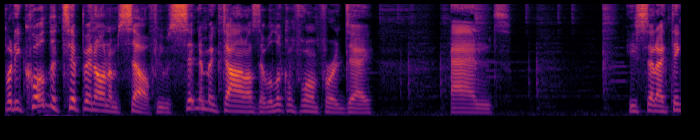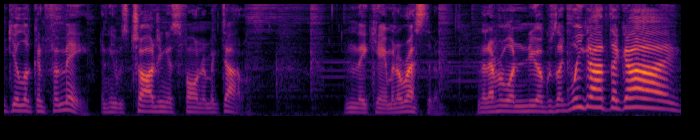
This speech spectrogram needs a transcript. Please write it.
But he called the tip in on himself. He was sitting at McDonald's. They were looking for him for a day. And he said, I think you're looking for me. And he was charging his phone at McDonald's. And they came and arrested him. And then everyone in New York was like, We got the guy.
